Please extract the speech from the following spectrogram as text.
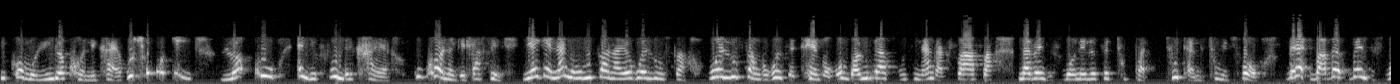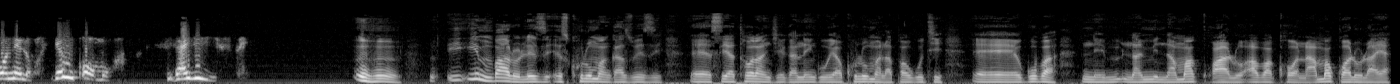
ikomo yinto ekhona ekhaya kusho ukuthi lokhu engifunde ekhaya kukhona ngeklasini yeke nalowo umntwana yokwelusa welusa ngokwezethemba ngombani uyazi ukuthi nangakusasa nabenza isibonelo se-two times two is four benza isibonelo ngenkomo zikayise mhm imbalo lezi esikhuluma ngazo ezi eh siyathola nje kaningi uyakhuluma lapha ukuthi eh kuba namagwalo abakhona amagwalo laya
